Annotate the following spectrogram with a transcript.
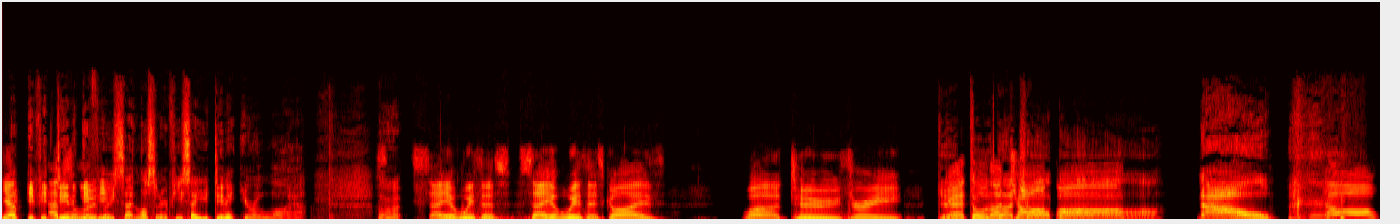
Yep. If you didn't, if you say listener, if you say you didn't, you're a liar. All right. Say it with us. Say it with us, guys. One, two, three. Get, to, the, chopper. No. No. All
